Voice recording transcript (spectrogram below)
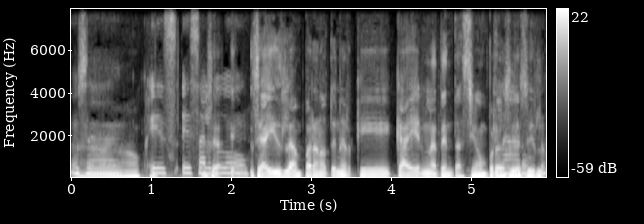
O sea, Ah, es, es O sea, algo... eh, se aíslan para no tener que caer en la tentación, por así decirlo.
